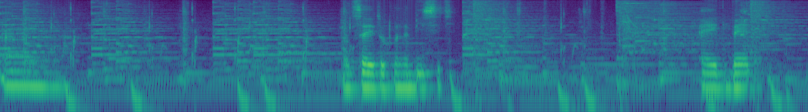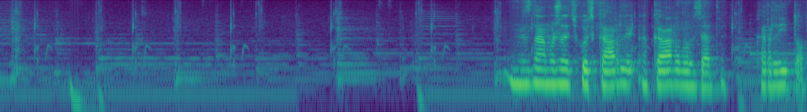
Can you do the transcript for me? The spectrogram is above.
Ем. Оцей тут мене бісить. 8-bit. Не знаю, можна якусь Карлі... Карло взяти. Карліто.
